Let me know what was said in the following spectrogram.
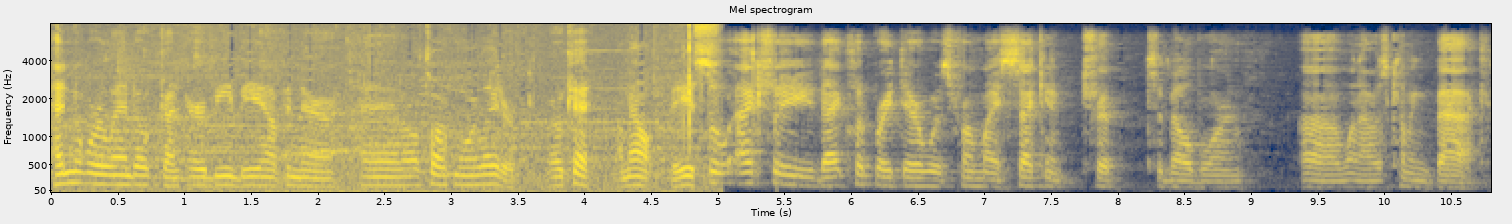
heading to Orlando, got an Airbnb up in there, and I'll talk more later. Okay, I'm out. Peace. So actually, that clip right there was from my second trip to Melbourne uh, when I was coming back.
